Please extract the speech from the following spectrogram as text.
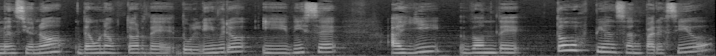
mencionó de un autor de, un libro y dice, allí donde todos piensan parecido,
